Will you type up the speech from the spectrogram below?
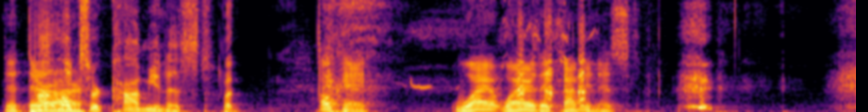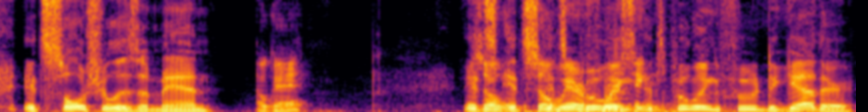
That there Potlucks are, are communist. But okay. Why why are they communist? It's socialism, man. Okay, It's So- it's so it's we are pooling, forcing- it's pooling food together.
